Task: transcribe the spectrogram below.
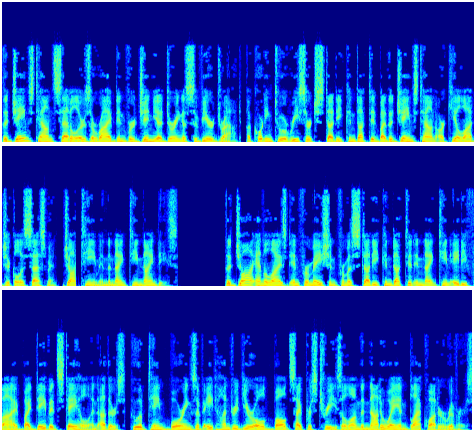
The Jamestown settlers arrived in Virginia during a severe drought, according to a research study conducted by the Jamestown Archaeological Assessment team in the 1990s. The JAW analyzed information from a study conducted in 1985 by David Stahle and others, who obtained borings of 800-year-old baldcypress trees along the Nottoway and Blackwater rivers.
